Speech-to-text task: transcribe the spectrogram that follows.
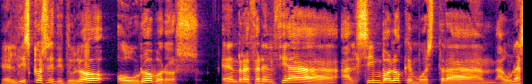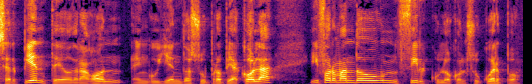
El disco se tituló Ouroboros, en referencia al símbolo que muestra a una serpiente o dragón engullendo su propia cola y formando un círculo con su cuerpo.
